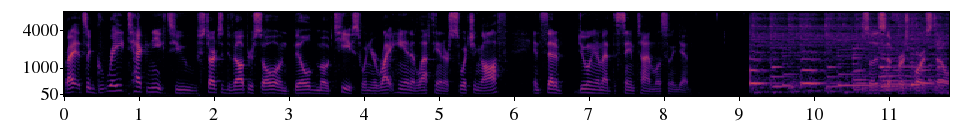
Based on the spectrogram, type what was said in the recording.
right? It's a great technique to start to develop your solo and build motifs when your right hand and left hand are switching off instead of doing them at the same time. Listen again. So this is the first chorus still.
